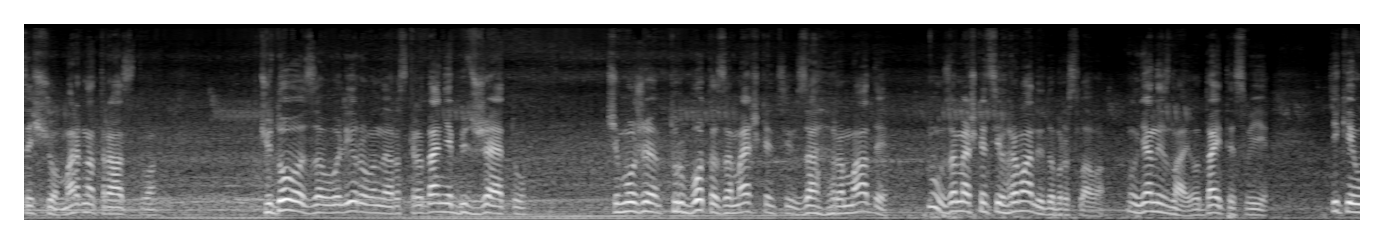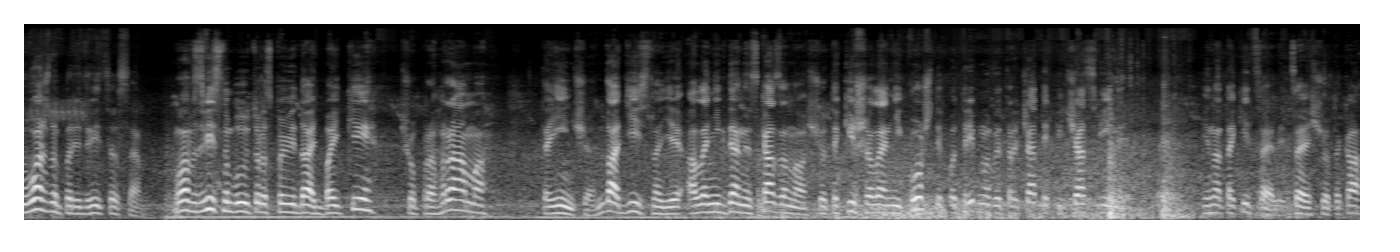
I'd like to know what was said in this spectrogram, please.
це що, марнотратство, чудово завуаліроване розкрадання бюджету. Чи може турбота за мешканців, за громади? Ну, за мешканців громади Доброслава. Ну, я не знаю, от дайте свої. Тільки уважно передивіться все. Вам, звісно, будуть розповідати байки, що програма та інше. Так, да, дійсно є, але ніде не сказано, що такі шалені кошти потрібно витрачати під час війни. І на такі цілі. Це що така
